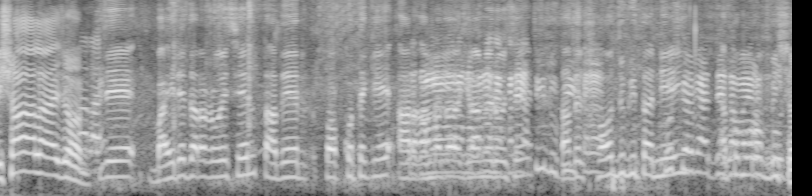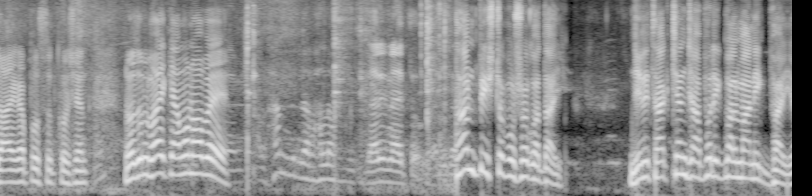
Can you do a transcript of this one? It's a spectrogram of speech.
বিশাল আয়োজন। যে বাইরে যারা রয়েছেন তাদের পক্ষ থেকে আর আমরা যারা গ্রামে রয়েছে তাদের সহযোগিতা নিয়ে এত বড় জায়গা প্রস্তুত করছেন। নজরুল ভাই কেমন হবে? আলহামদুলিল্লাহ ভালো গাড়ি নাই তো গাড়ি প্রধান পৃষ্ঠপোষকতায়। যিনি থাকছেন জাফর ইকবাল মানিক ভাই।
